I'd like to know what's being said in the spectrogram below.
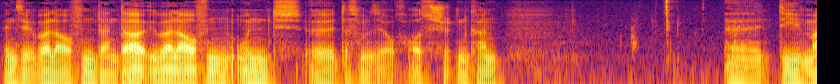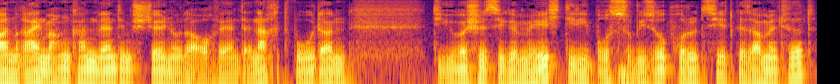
wenn sie überlaufen, dann da überlaufen und äh, dass man sie auch ausschütten kann äh, die man reinmachen kann während dem Stillen oder auch während der Nacht, wo dann die überschüssige Milch, die die Brust sowieso produziert, gesammelt wird,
